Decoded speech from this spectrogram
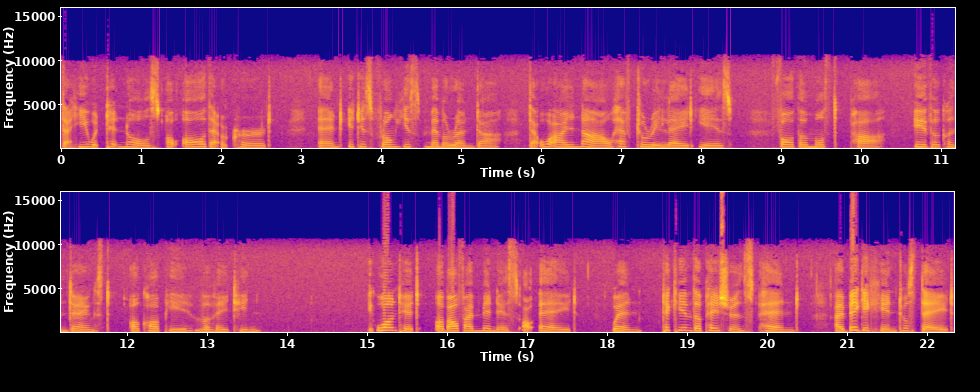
that he would take notes of all that occurred, and it is from his memoranda that what I now have to relate is, for the most part, either condensed or copied verbatim. It wanted about five minutes or eight, when, taking the patient's hand, I begged him to state,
